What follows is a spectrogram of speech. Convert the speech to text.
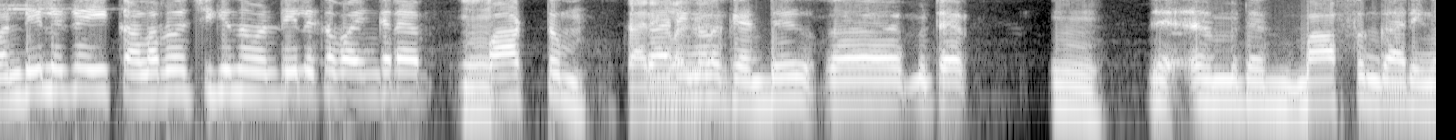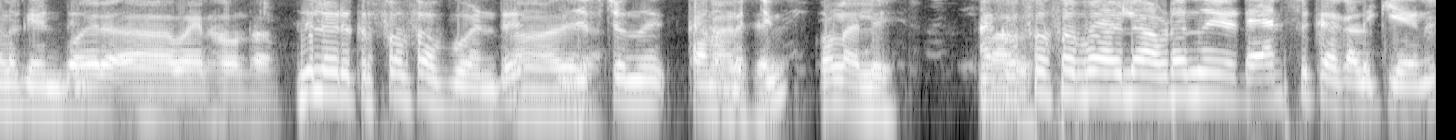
വണ്ടിയിലൊക്കെ ഈ കളർ വെച്ചിരിക്കുന്ന വണ്ടിയിലൊക്കെ ഭയങ്കര പാട്ടും കാര്യങ്ങളൊക്കെ. ഉണ്ട്. മറ്റേ മറ്റേ ബാഫും കാര്യങ്ങളൊക്കെ ഉണ്ട്. ഇതിലൊരു ക്രിസ്മസ് അപ്പ് ഉണ്ട്. ജസ്റ്റ് ഒന്ന് കാണാൻ പറ്റും. കൊള്ളാല്ലേ ആ ക്രിസ്മസ് അപ്പ് അതിൽ അവിടെ നിന്ന് ഡാൻസ് ഒക്കെ കളിക്കുകയാണ്.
